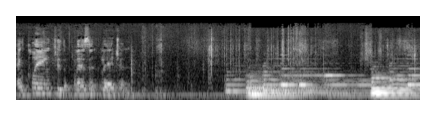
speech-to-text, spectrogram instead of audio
and cling to the pleasant legend. The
